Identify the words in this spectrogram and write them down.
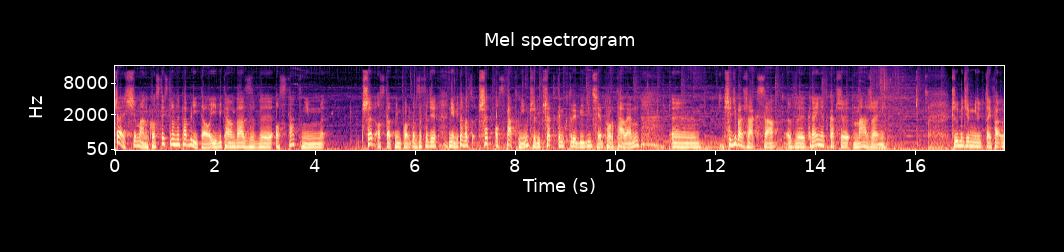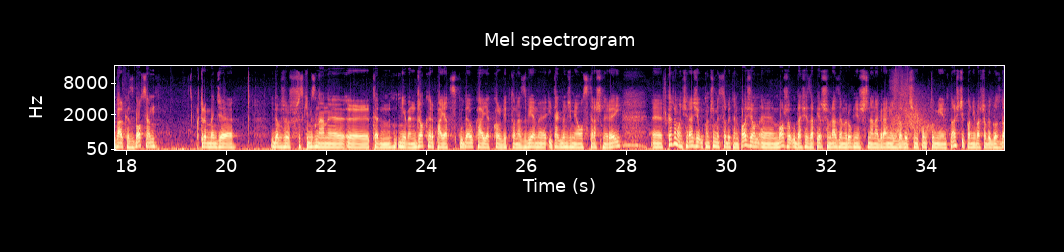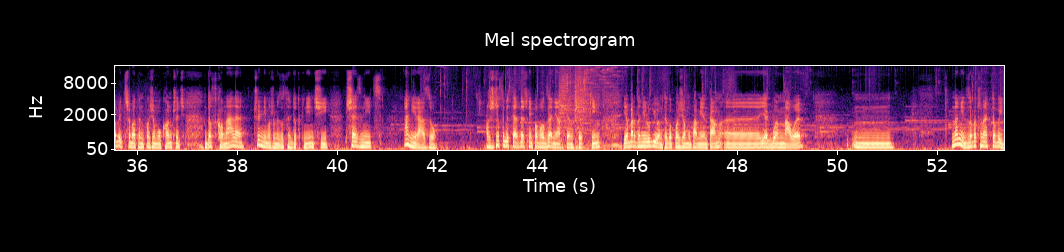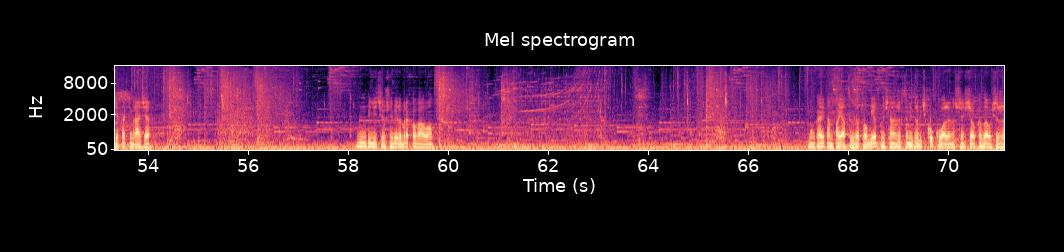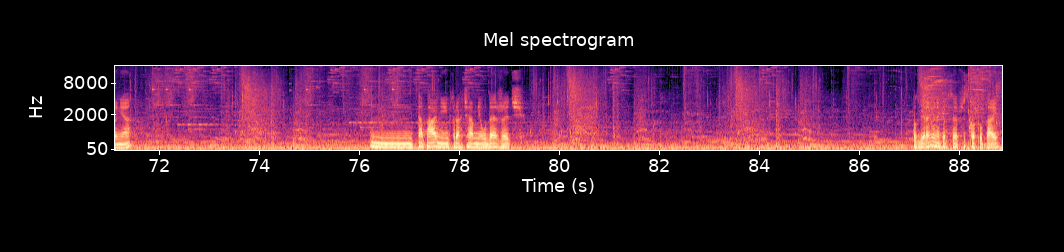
Cześć, siemanko, z tej strony Pablito i witam was w ostatnim, przedostatnim, w zasadzie, nie, witam was przed ostatnim, czyli przed tym, który widzicie, portalem yy, siedziba Żaksa w Krainie Tkaczy Marzeń. Czyli będziemy mieli tutaj walkę z bossem, którym będzie i dobrze już wszystkim znany y, ten, nie wiem, Joker, pajac z pudełka, jakkolwiek to nazwiemy, i tak będzie miało straszny ryj. Y, W każdym bądź razie ukończymy sobie ten poziom. Y, Może uda się za pierwszym razem również na nagraniu zdobyć mi punkt umiejętności, ponieważ aby go zdobyć, trzeba ten poziom ukończyć doskonale, czyli nie możemy zostać dotknięci przez nic ani razu. Życzę sobie serdecznie powodzenia w tym wszystkim. Ja bardzo nie lubiłem tego poziomu, pamiętam, y, jak byłem mały. Mm. No nic, zobaczymy jak to wyjdzie w takim razie. Widzicie, już niewiele brakowało. Okej, tam pajacyk zaczął biec. Myślałem, że chce mi zrobić kuku, ale na szczęście okazało się, że nie. Mm, ta pani, która chciała mnie uderzyć, Pozbierajmy najpierw sobie wszystko tutaj. Yy,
